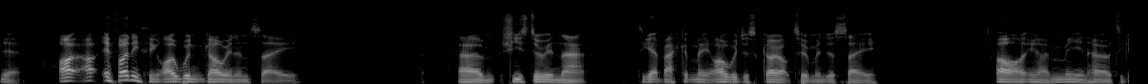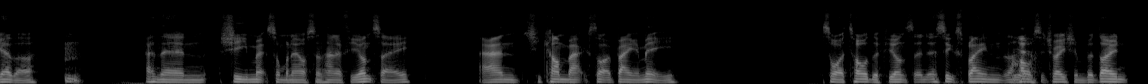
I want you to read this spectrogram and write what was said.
Yeah. I, I if anything, I wouldn't go in and say um, she's doing that to get back at me. I would just go up to him and just say, "Oh, you know, me and her are together," and then she met someone else and had a fiance, and she come back started banging me. So I told the fiance and just explain the Yeah. whole situation, but don't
